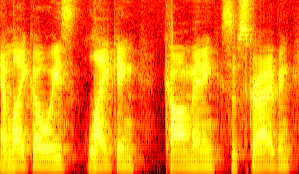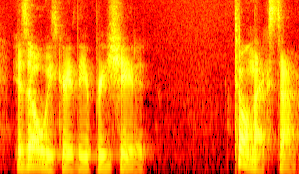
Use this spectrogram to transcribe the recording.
And like always, liking, commenting, subscribing is always greatly appreciated. Till next time.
